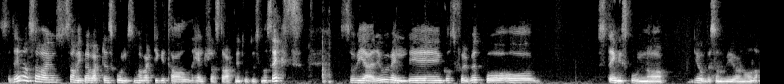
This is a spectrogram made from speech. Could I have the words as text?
så det. Og så har jo Sandvika vært en skole som har vært digital helt fra starten i 2006. Så vi er jo veldig godt forberedt på å stenge skolen og jobbe som vi gjør nå, da.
